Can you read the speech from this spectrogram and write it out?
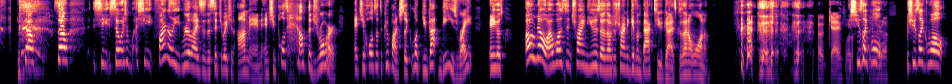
so, so she, so she finally realizes the situation I'm in, and she pulls out the drawer and she holds up the coupon. She's like, "Look, you got these, right?" And he goes, "Oh no, I wasn't trying to use those. I was just trying to give them back to you guys because I don't want them." okay. She's like, well, weirdo. she's like, "Well,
